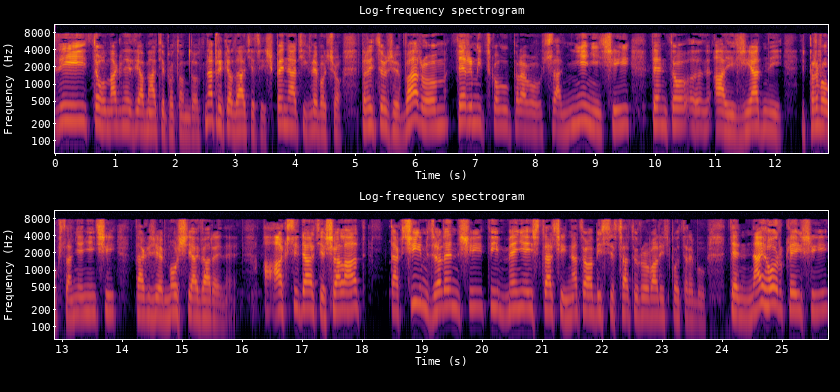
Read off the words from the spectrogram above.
vy toho magnézia máte potom dosť. Napríklad dáte si špenátik, lebo čo? Pretože varom termickou úpravou sa neničí, tento e, aj žiadny prvok sa neničí, takže môžete aj varené. A ak si dáte šalát, tak čím zelenší, tým menej stačí na to, aby ste saturovali spotrebu. Ten najhorkejší,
